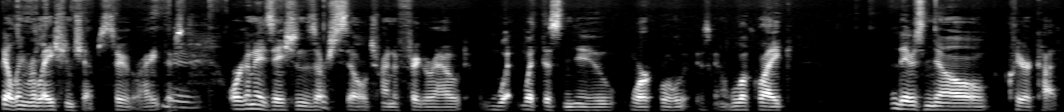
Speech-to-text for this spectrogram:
building relationships too, right? There's mm. organizations are still trying to figure out what, what this new work will is going to look like. There's no clear cut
